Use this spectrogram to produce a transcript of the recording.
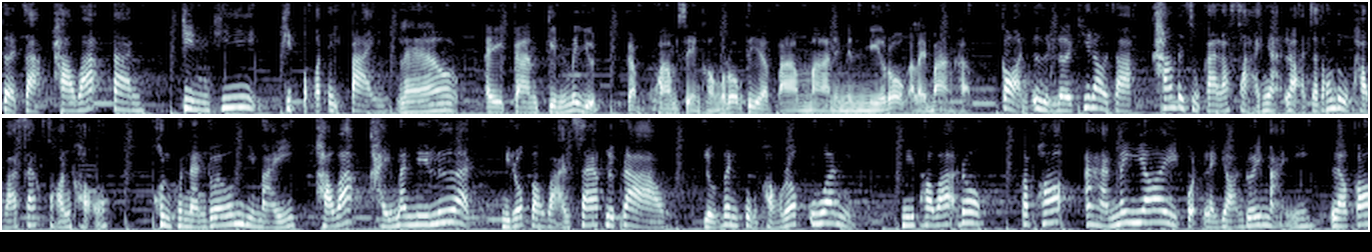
เกิดจากภาวะการ กินที่ผิดปกติไป แล้วไอการกินไม่หยุดกับความเสี่ยงของโรคที่จะตามมาเนี่ยมันมีโรคอะไรบ้างครับ ก่อนอื่นเลยที่เราจะข้ามไปสู่การรักษาเนี่ยเราอาจจะต้องดูภาวะแทรกซ้อนของคนคนนั้นด้วยว่ามีไหมภาวะไขมันในเลือด มีโรคเบาหวานแทรกหรือเปล่า หรือเป็นกลุ่มของโรคอ้วน มีภาวะโรคกระเพาะอาหารไม่ย่อยกรดไหลย้อนด้วยไหม แล้วก็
